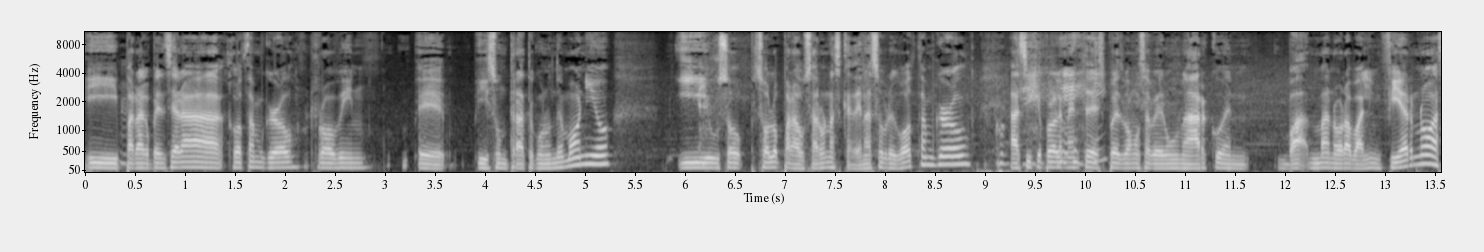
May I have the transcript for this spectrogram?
Y para vencer a Gotham Girl, Robin eh, hizo un trato con un demonio. Y usó solo para usar unas cadenas sobre Gotham Girl. Así que probablemente después vamos a ver un arco en Batman ahora va al infierno a,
